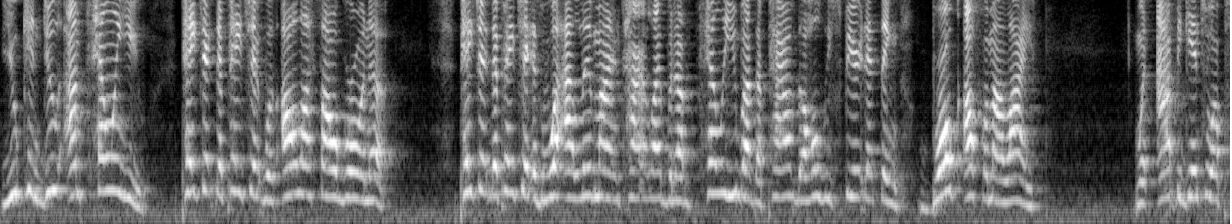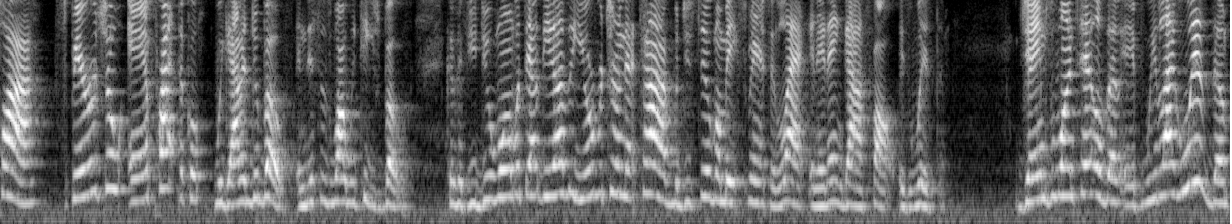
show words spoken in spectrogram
you can do, I'm telling you, paycheck to paycheck was all I saw growing up. Paycheck to paycheck is what I lived my entire life, but I'm telling you about the power of the Holy Spirit, that thing broke off of my life. When I began to apply spiritual and practical, we got to do both. And this is why we teach both. Because if you do one without the other, you'll return that tithe, but you're still going to be experiencing lack, and it ain't God's fault. It's wisdom. James 1 tells us if we lack wisdom,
